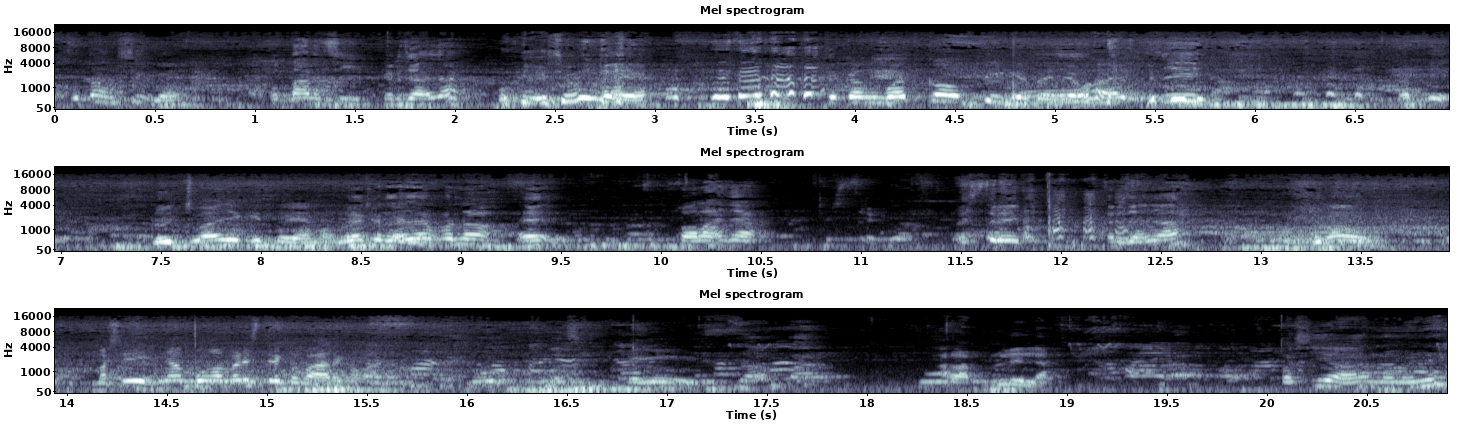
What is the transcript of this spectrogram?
akuntansi gue Akuntansi kerjanya? oh iya juga ya tukang buat kopi katanya wajib tapi lucu aja gitu ya lucu kerjanya no? Eh sekolahnya? Listrik. Listrik. Kerjanya? Mau. masih nyambung sama listrik kemarin kemarin alhamdulillah. Apa sih ya namanya.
